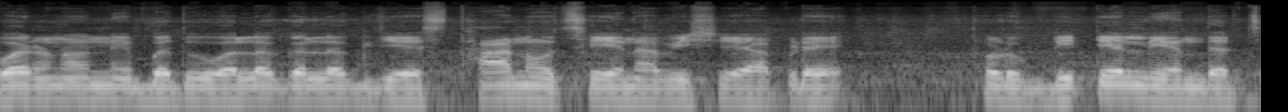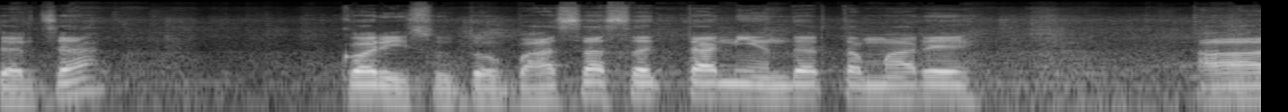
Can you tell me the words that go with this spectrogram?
વર્ણ અને બધું અલગ અલગ જે સ્થાનો છે એના વિશે આપણે થોડુંક ડિટેલની અંદર ચર્ચા કરીશું. તો ભાષા સત્તાની અંદર તમારે આ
